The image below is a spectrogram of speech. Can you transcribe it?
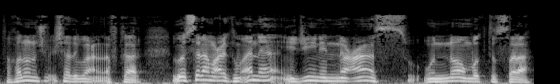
فخلونا نشوف إيش هذا يقول عن الأفكار. يقول السلام عليكم. أنا يجيني النعاس والنوم وقت الصلاة.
